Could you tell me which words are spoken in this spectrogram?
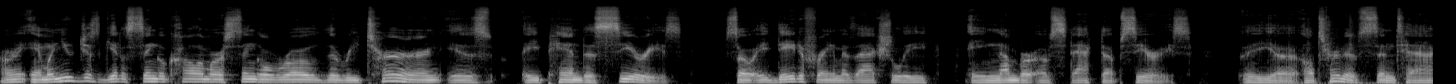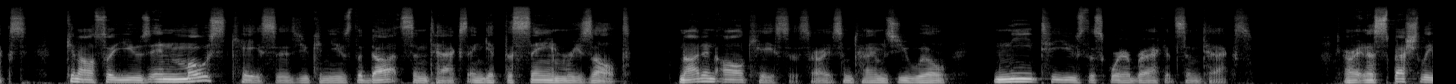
All right, and when you just get a single column or a single row, the return is a pandas series. So a data frame is actually a number of stacked up series. The uh, alternative syntax can also use, in most cases, you can use the dot syntax and get the same result. Not in all cases, all right? Sometimes you will need to use the square bracket syntax. All right, and especially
